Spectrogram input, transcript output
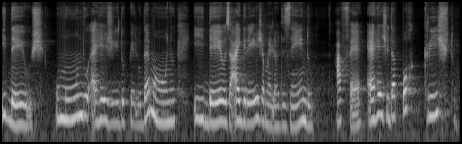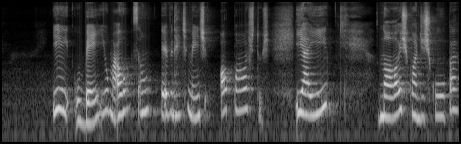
e Deus. O mundo é regido pelo demônio e Deus, a igreja, melhor dizendo, a fé é regida por Cristo. E o bem e o mal são evidentemente opostos. E aí nós, com a desculpa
